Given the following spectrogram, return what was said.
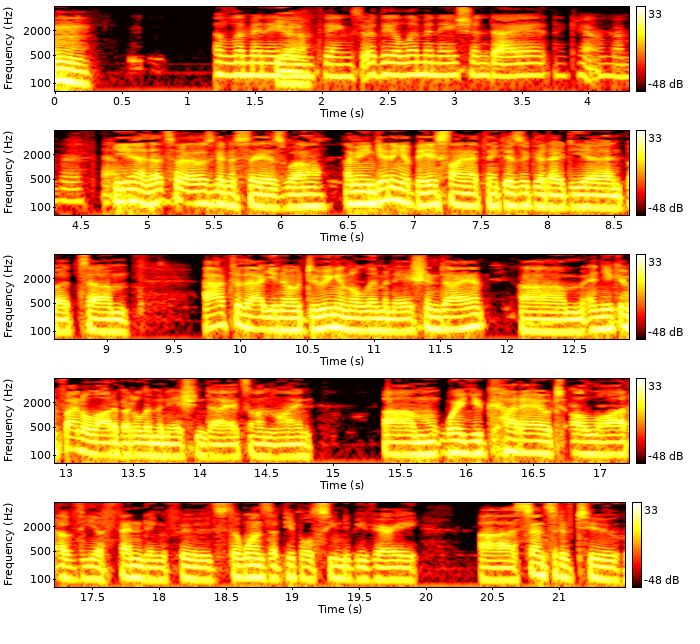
Mm. Eliminating Yeah. things, or the elimination diet. I can't remember if that Yeah, that's what I was going to say as well. I mean, getting a baseline, I think, is a good idea. And but um, after that, you know, doing an elimination diet, um, and you can find a lot about elimination diets online, um, where you cut out a lot of the offending foods, the ones that people seem to be very uh, sensitive to.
